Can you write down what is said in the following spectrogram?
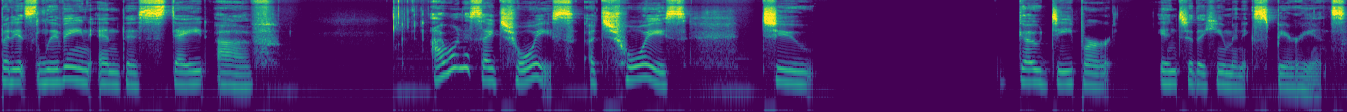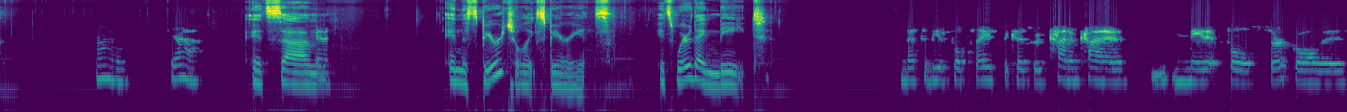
but it's living in this state of i want to say choice a choice to go deeper into the human experience Mm, yeah. it's um In the spiritual experience. It's where they meet. That's a beautiful place because we've kind of kind of made it full circle is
